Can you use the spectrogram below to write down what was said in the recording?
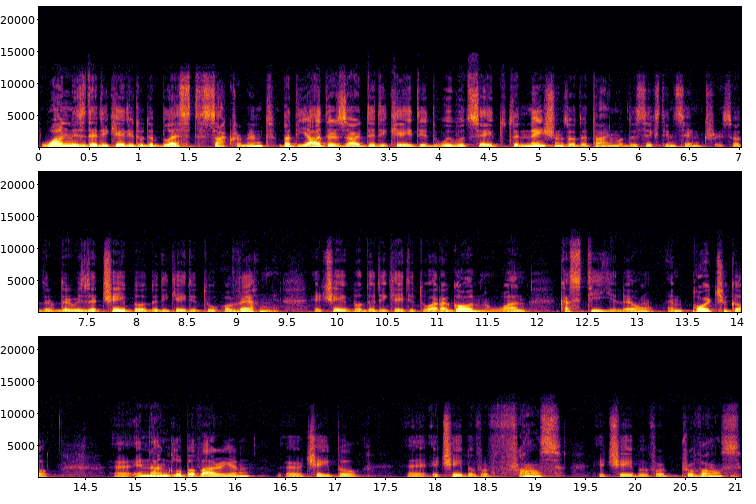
One is dedicated to the Blessed Sacrament, but the others are dedicated, we would say, to the nations of the time of the 16th century. So there, there is a chapel dedicated to Auvergne, a chapel dedicated to Aragon, one Castile, Leon, and Portugal, uh, an Anglo Bavarian uh, chapel, uh, a chapel for France, a chapel for Provence,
